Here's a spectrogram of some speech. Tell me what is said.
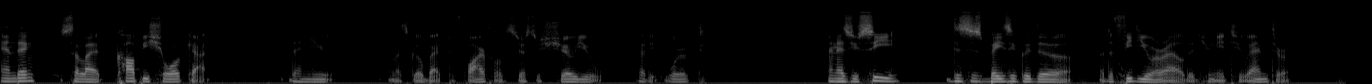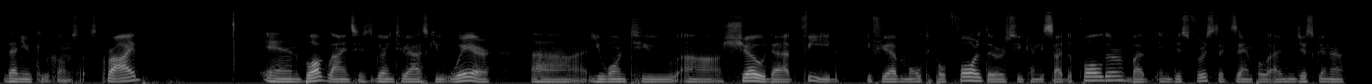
and then select copy shortcut. Then you let's go back to Firefox just to show you that it worked. And as you see, this is basically the the feed URL that you need to enter. Then you click on subscribe and Bloglines is going to ask you where uh, you want to uh, show that feed. If you have multiple folders, you can decide the folder, but in this first example, I'm just gonna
